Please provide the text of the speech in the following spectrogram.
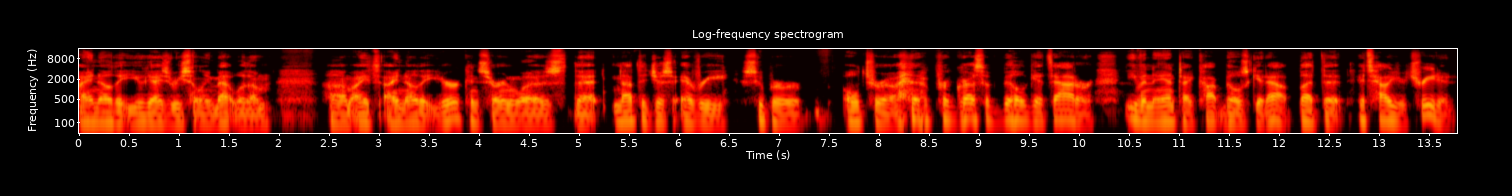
I know that you guys recently met with him. Um, I I know that your concern was that not that just every super ultra progressive bill gets out or even anti cop bills get out, but that it's how you're treated,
